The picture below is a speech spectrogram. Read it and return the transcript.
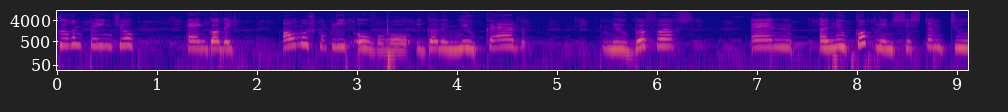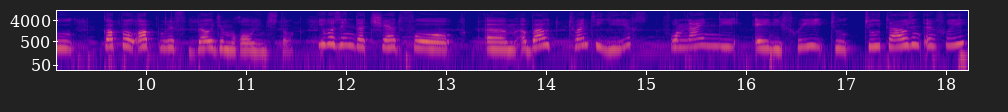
current paint job and got a almost complete overhaul. He got a new cab, new buffers and a new coupling system to couple up with Belgium rolling stock. He was in that shed for um, about 20 years, from 1983 to 2003.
